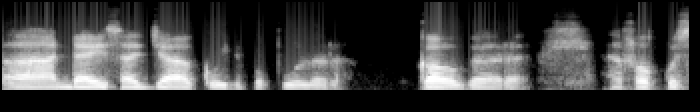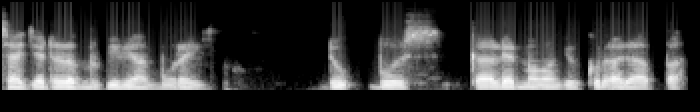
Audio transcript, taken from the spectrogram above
Andai saja aku ini populer, kau gara fokus saja dalam pilihanmu Raizu. Duk bos, kalian memanggilku ada apa?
